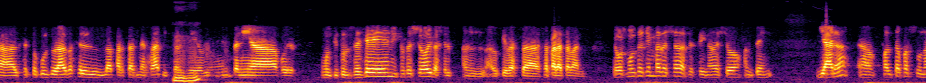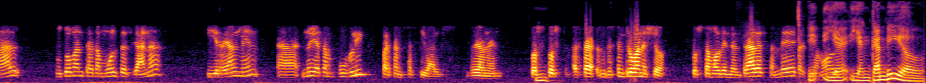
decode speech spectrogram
el sector cultural va ser l'apartat més ràpid perquè, Mhm. òbviament, tenia pues, multituds de gent i tot això i va ser el, el, el que va estar separat abans. Llavors, molta gent va deixar de fer feina d'això, entenc, i ara eh, falta personal, tothom ha entrat amb moltes ganes i realment eh, no hi ha tant públic per tants festivals, realment. Cost, Mm. cost, està, ens estem trobant això. Costa molt vendre entrades, també, perquè I, hi ha molt... i, I en canvi, el,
